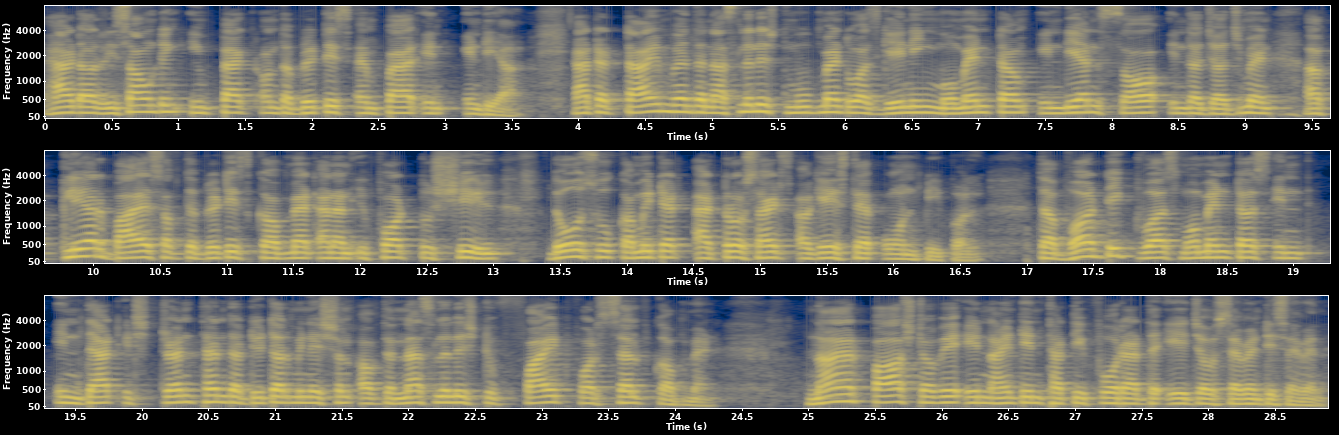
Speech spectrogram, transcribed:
had a resounding impact on the British Empire in India. At a time when the nationalist movement was gaining momentum, Indians saw in the judgment a clear bias of the British government and an effort to shield those who committed atrocities against their own people. The verdict was momentous in, in that it strengthened the determination of the nationalists to fight for self-government. Nair passed away in 1934 at the age of 77.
